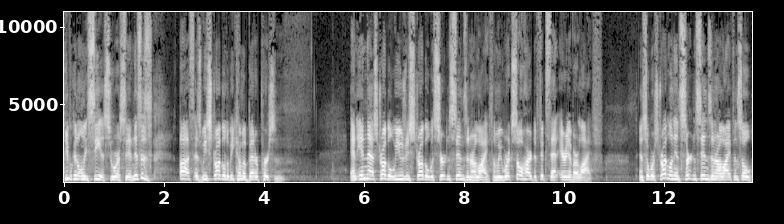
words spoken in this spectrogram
People can only see us through our sin. This is us as we struggle to become a better person. And in that struggle, we usually struggle with certain sins in our life, and we work so hard to fix that area of our life. And so we're struggling in certain sins in our life, and so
